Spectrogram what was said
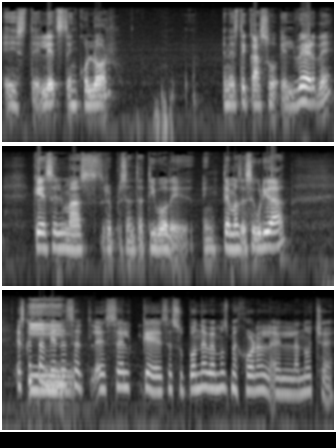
este, LEDs en color, en este caso el verde, que es el más representativo de, en temas de seguridad. Es que también es el, es el que se supone vemos mejor en, la noche.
